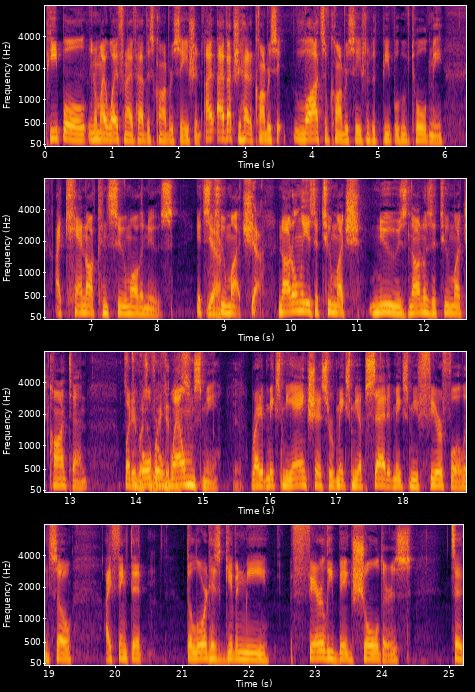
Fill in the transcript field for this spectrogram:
people you know my wife and i have had this conversation. I, i've actually had a conversation lots of conversations with people who've told me i cannot consume all the news. It's Yeah. too much. Yeah. not only is it too much news not only is it too much content but it overwhelms me right? It makes me anxious or it makes me upset. It makes me fearful. And so i think that the lord has given me fairly big shoulders to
